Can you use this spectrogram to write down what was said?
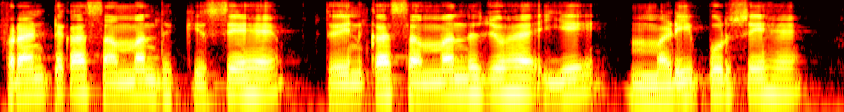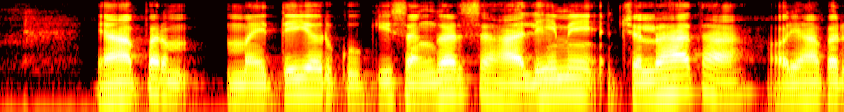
फ्रंट का संबंध किससे है? तो इनका संबंध जो है, ये मणिपुर से है। यहाँ पर मैतेई और कुकी संघर्ष हाल ही में चल रहा था और यहाँ पर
